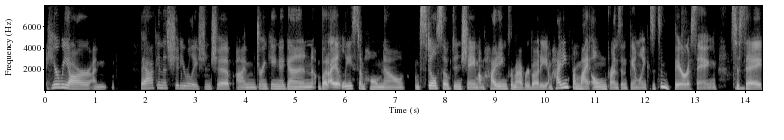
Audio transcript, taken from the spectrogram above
here we are. I'm back in this shitty relationship. I'm drinking again, but I at least I'm home now. I'm still soaked in shame. I'm hiding from everybody. I'm hiding from my own friends and family because it's embarrassing to Mm. say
